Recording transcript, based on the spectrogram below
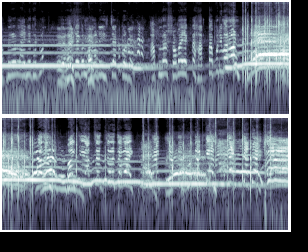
আপনারা লাইনে থাকুন এই ভাইটা এখন খেলাটা স্টার্ট করবে। আপনারা সবাই একটা হাতটা পরি মারুন ভাইটি আচ্ছা চলে যাবে। একসাথে দুটো কেস একসাথে। যাব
